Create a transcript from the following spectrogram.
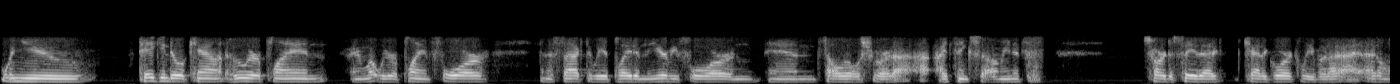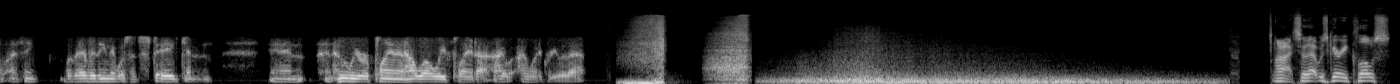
when you take into account who we were playing and what we were playing for, and the fact that we had played him the year before and and fell a little short. I, I think so. I mean, it's it's hard to say that categorically, but I, I don't. I think with everything that was at stake and and and who we were playing and how well we played, I, I would agree with that. All right, so that was Gary Close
